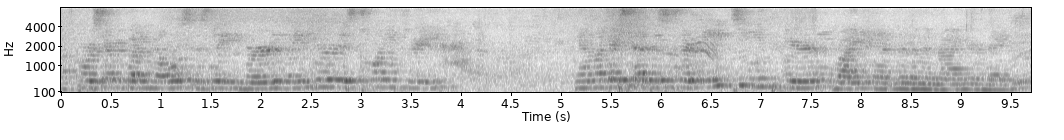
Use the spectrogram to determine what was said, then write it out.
of course, everybody knows, is Lady Bird. Lady Bird is 23. And like I said, this is their 18th year riding at Rhythm and Ride here in Bagley.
